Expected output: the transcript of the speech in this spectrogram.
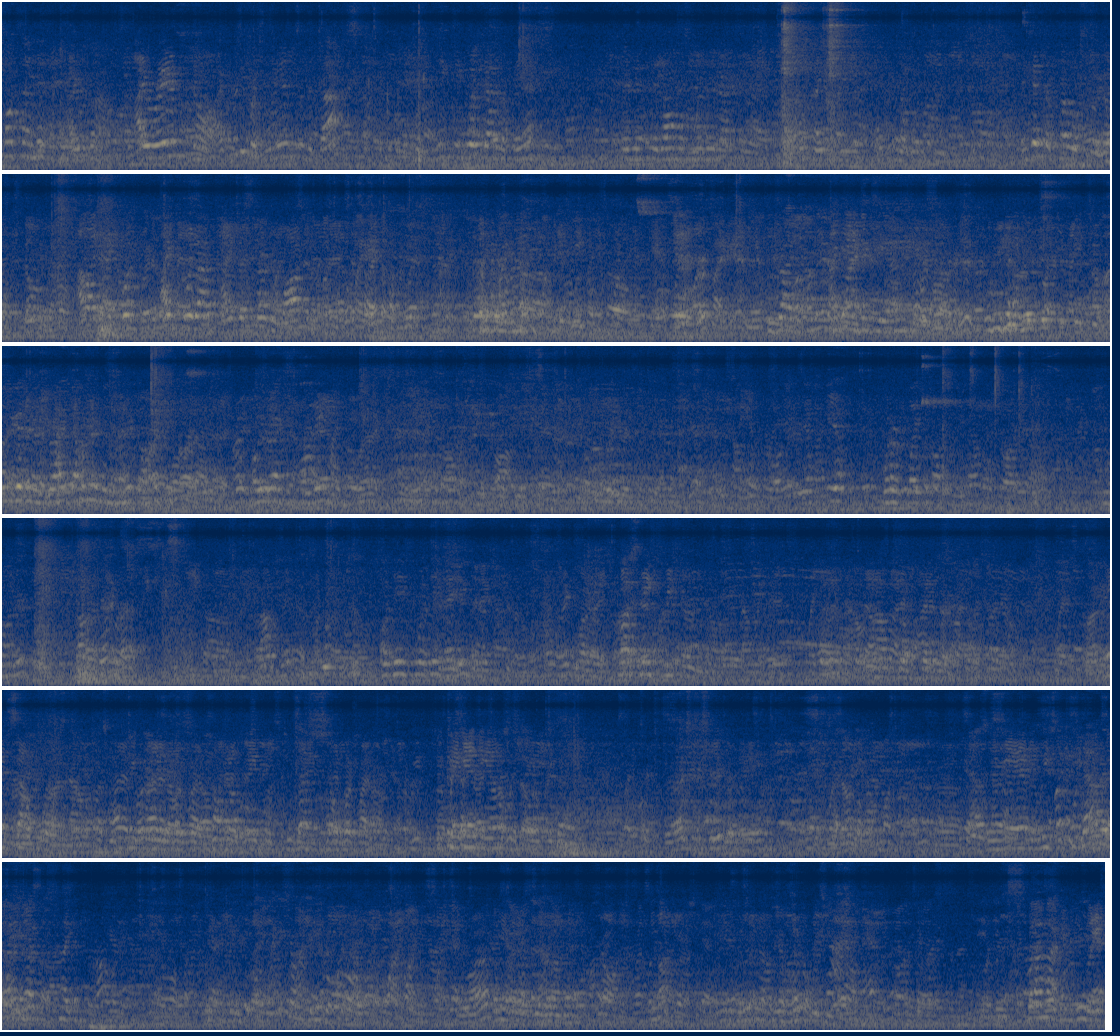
Gotta put on this. I ran, no, I pretty much ran to the docks, completely went down the fence, and it, it almost went in on the, uh, it hit the post. I like, I put, I put on, I just started walking. You're gonna drive down there and the hard. You're actually fine. What are flights cost? Two hundred? Round trip or? Round trip? What days, what days are you there? Cost me three thirty. It's Southwest. I didn't put that in, I was like, Southwest eight was I my arm. You take anything else? That's cheap, but. Yeah, I'm not gonna do that.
